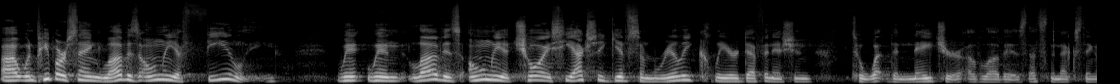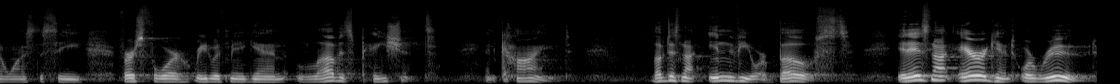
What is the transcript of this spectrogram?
uh, when people are saying love is only a feeling, when, when love is only a choice, he actually gives some really clear definition to what the nature of love is. That's the next thing I want us to see. Verse 4, read with me again. Love is patient and kind. Love does not envy or boast. It is not arrogant or rude.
